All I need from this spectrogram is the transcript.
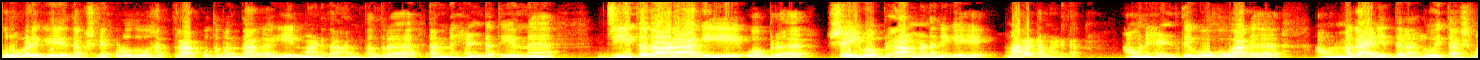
ಗುರುಗಳಿಗೆ ದಕ್ಷಿಣೆ ಕೊಡೋದು ಹತ್ರ ಕೂತ ಬಂದಾಗ ಏನು ಮಾಡಿದ ಅಂತಂದ್ರೆ ತನ್ನ ಹೆಂಡತಿಯನ್ನು ಜೀತದಾಳಾಗಿ ಒಬ್ಬರ ಶೈವ ಬ್ರಾಹ್ಮಣನಿಗೆ ಮಾರಾಟ ಮಾಡಿದ. ಅವನ ಹೆಂಡತಿ ಹೋಗುವಾಗ ಅವನ ಮಗ ಏನಿದ್ದಲ್ಲ ಲೋಹಿತಾಶ್ವ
